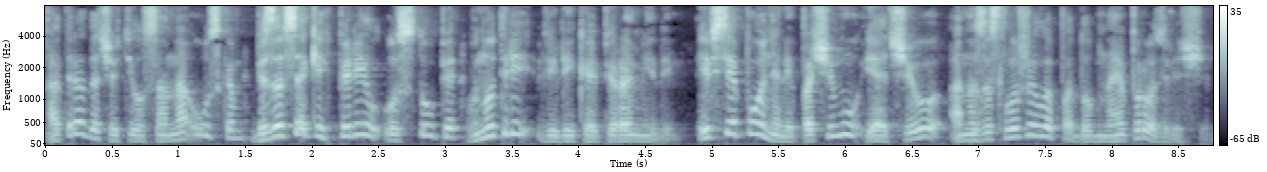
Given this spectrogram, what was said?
Отряд очутился на узком, безо всяких перил уступе, внутри Великой пирамиды. И все поняли, почему и от чего она заслужила подобное прозвище.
